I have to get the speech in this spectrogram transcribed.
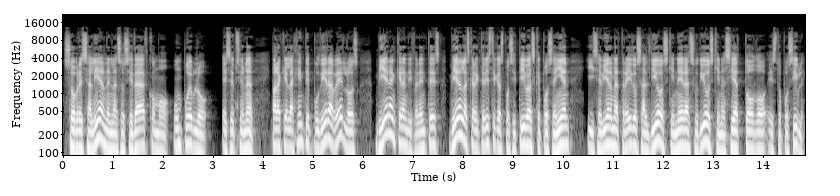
sobresalieran en la sociedad como un pueblo excepcional, para que la gente pudiera verlos, vieran que eran diferentes, vieran las características positivas que poseían y se vieran atraídos al Dios, quien era su Dios, quien hacía todo esto posible.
